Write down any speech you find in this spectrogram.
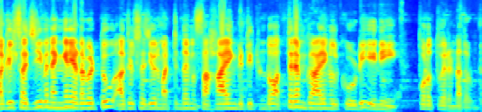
അഖിൽ സജീവൻ എങ്ങനെ ഇടപെട്ടു? അഖിൽ സജീവൻ മറ്റെന്തെങ്കിലും സഹായം കിട്ടിയിട്ടുണ്ടോ? അത്തരം കാര്യങ്ങൾ കൂടി ഇനി പുറത്തുവരേണ്ടതുണ്ട്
